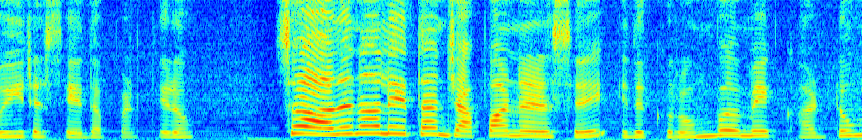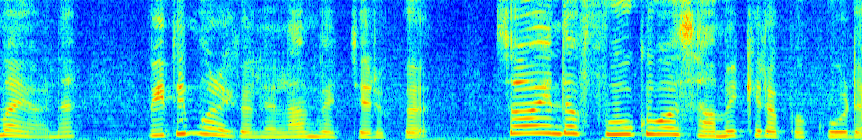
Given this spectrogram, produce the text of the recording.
உயிரை சேதப்படுத்திடும் ஸோ அதனாலே தான் ஜப்பான் அரசு இதுக்கு ரொம்பவுமே கடுமையான விதிமுறைகள் எல்லாம் வச்சிருக்கு. ஸோ இந்த ஃபூகுவை சமைக்கிறப்ப கூட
